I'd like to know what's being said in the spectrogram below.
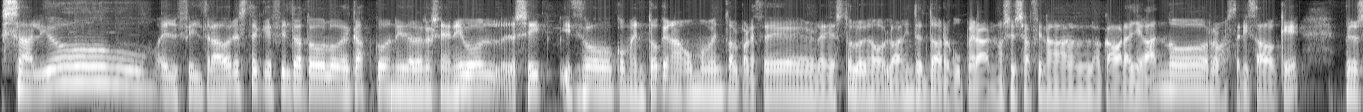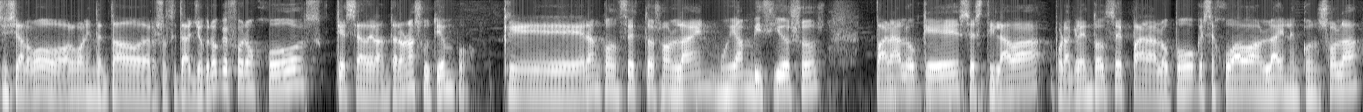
Salió el filtrador este que filtra todo lo de Capcom y de Resident Evil. Sí, hizo, comentó que en algún momento al parecer esto lo, lo han intentado recuperar. No sé si al final acabará llegando, remasterizado o qué pero sí, sí, algo, algo han intentado de resucitar. Yo creo que fueron juegos que se adelantaron a su tiempo, que eran conceptos online muy ambiciosos para lo que se estilaba por aquel entonces, para lo poco que se jugaba online en consola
